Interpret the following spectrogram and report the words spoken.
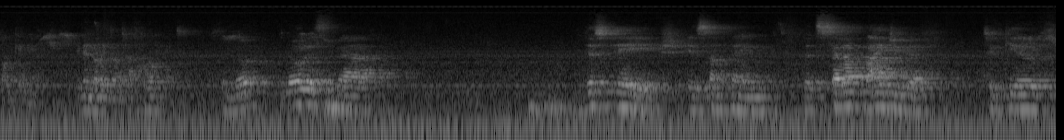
for Kenya, even though they don't have coordinates. So no- notice that this page is something that's set up by Judith to give,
